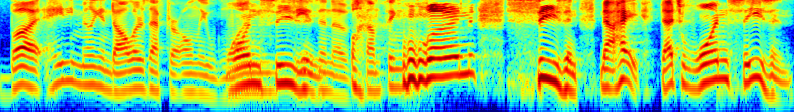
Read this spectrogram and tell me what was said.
But eighty million dollars after only one, One season. of something. one season. Now, hey, that's one season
